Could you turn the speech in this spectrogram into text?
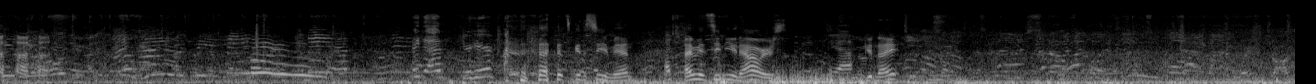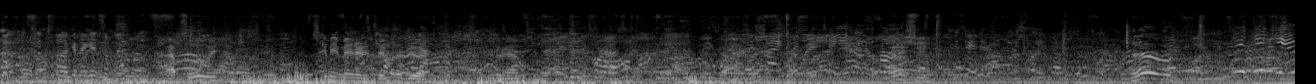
Hey, Dad, you're here? it's good to see you, man. I haven't seen you in hours. Yeah. Good night. Uh, can I get something? Absolutely. Just give me a minute or two. I'm gonna do it. Move. Where is she? Hello. Hey, thank you.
